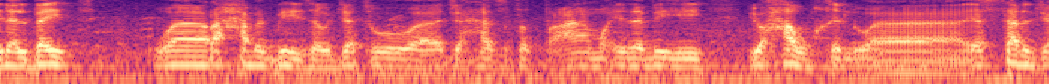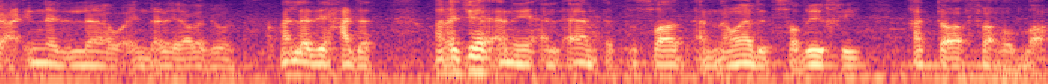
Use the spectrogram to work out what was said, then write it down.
إلى البيت. ورحبت به زوجته وجهزت الطعام وإذا به يحوقل ويسترجع. إنا لله وإنا إليه راجعون. ما الذي حدث؟ قال جاءني الآن اتصال أن والد صديقي قد توفاه الله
